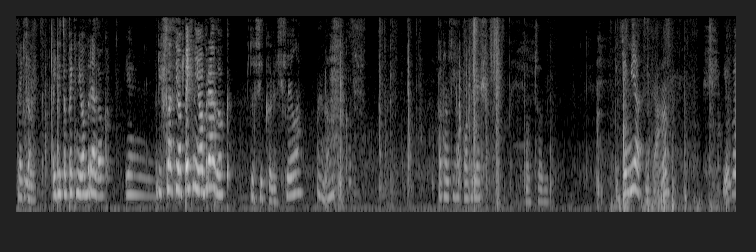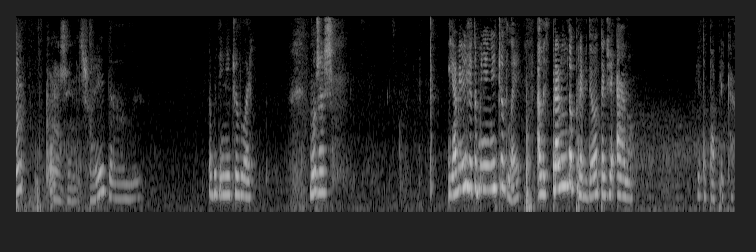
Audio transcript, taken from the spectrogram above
Prečo? Nie. Veď je to pekný obrázok. Je. Prišla si o pekný obrázok. To si kreslila? Áno. Potom si ho pozrieš. Potom. Idem ja teda. Ja vám ukážem, čo je dáme. To bude niečo zlé. Môžeš... Ja viem, že to bude niečo zlé, ale spravím to pre video, takže áno. Je to paprika.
